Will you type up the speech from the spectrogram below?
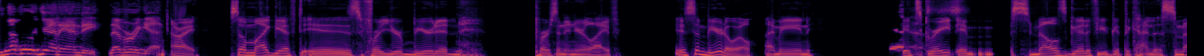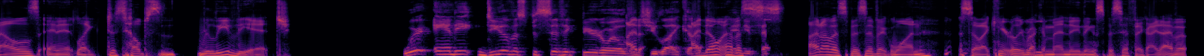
Never again, Andy. Never again. All right. So my gift is for your bearded person in your life is some beard oil. I mean, it's great. It smells good if you get the kind that smells and it like just helps relieve the itch. Where Andy, do you have a specific beard oil that you like? I uh, don't have a Manufa- don't have a specific one, so I can't really mm-hmm. recommend anything specific. I, I have a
